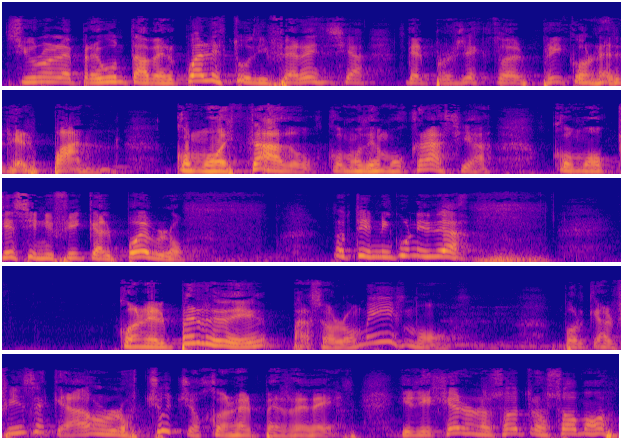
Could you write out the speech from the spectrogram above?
Si uno le pregunta, a ver, ¿cuál es tu diferencia del proyecto del PRI con el del PAN? Como Estado, como democracia, como qué significa el pueblo. No tiene ninguna idea. Con el PRD pasó lo mismo. Porque al fin se quedaron los chuchos con el PRD y dijeron nosotros somos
